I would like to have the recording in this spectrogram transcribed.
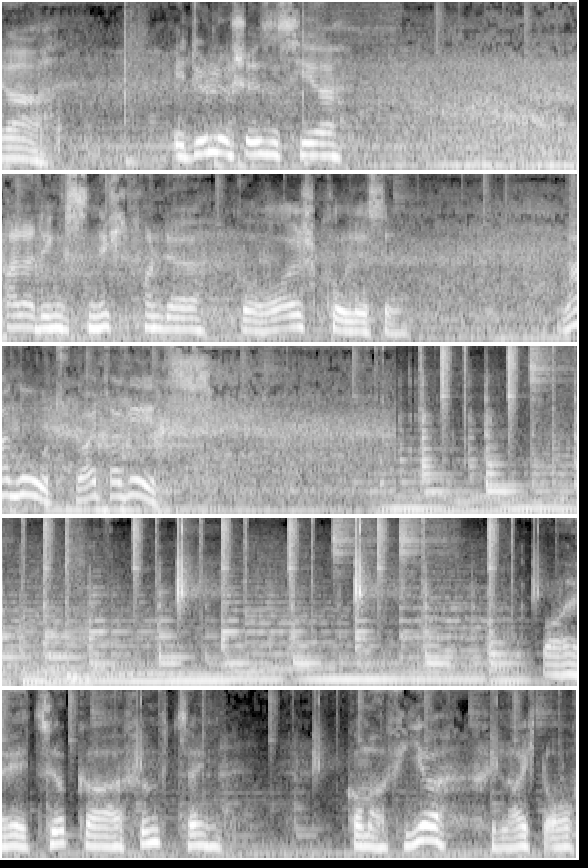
Ja, idyllisch ist es hier allerdings nicht von der Geräuschkulisse. Na gut, weiter geht's. Bei circa 15,4, vielleicht auch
